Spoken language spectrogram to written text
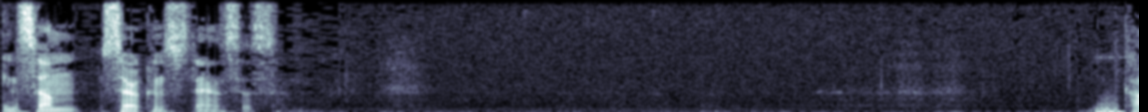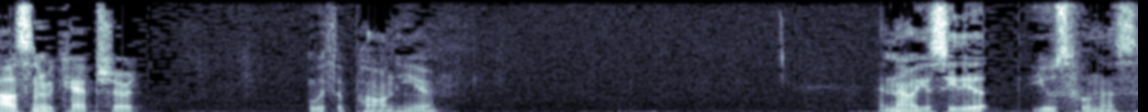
in some circumstances. Carlsen recaptured with a pawn here. And now you see the usefulness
